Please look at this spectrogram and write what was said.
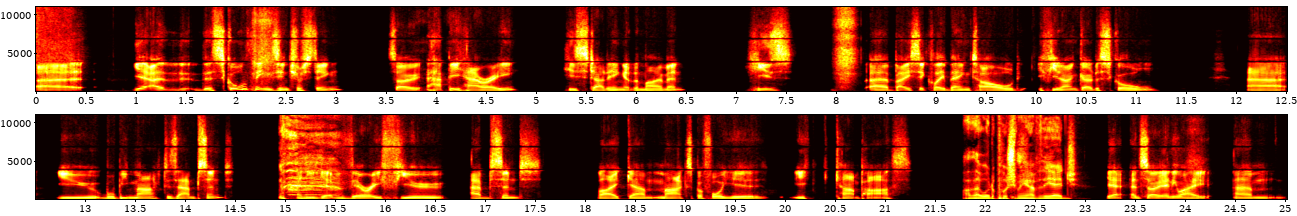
Uh, yeah, uh, the school thing's interesting. So Happy Harry, he's studying at the moment. He's uh, basically being told if you don't go to school, uh, you will be marked as absent, and you get very few absent like um, marks before you you can't pass. Oh, that would have pushed me over the edge. Yeah, and so anyway, um,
